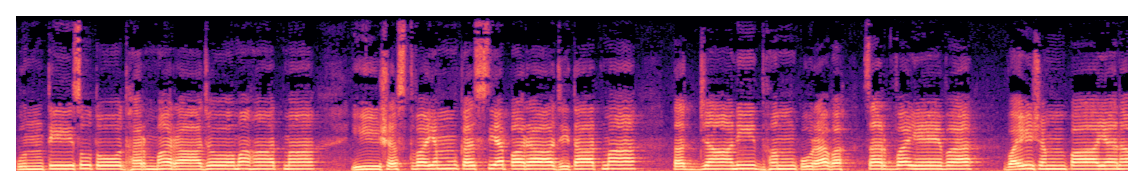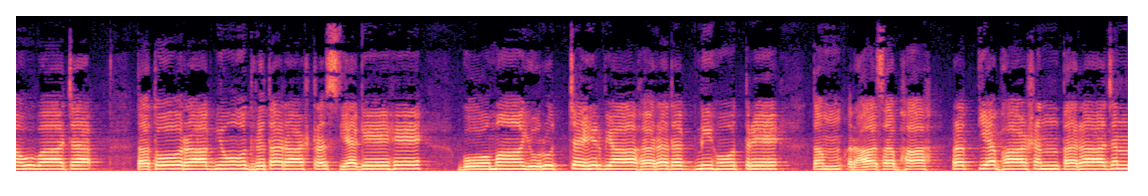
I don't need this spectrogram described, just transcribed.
कुन्तीसुतो धर्मराजो महात्मा ईशस्त्वयम् कस्य पराजितात्मा तज्जानीध्वम् कुरवः सर्व एव वैशम्पायन उवाच ततो राज्ञो धृतराष्ट्रस्य गेहे गोमायुरुच्चैर्व्याहरदग्निहोत्रे तम् रासभाः प्रत्यभाषन्तराजन्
